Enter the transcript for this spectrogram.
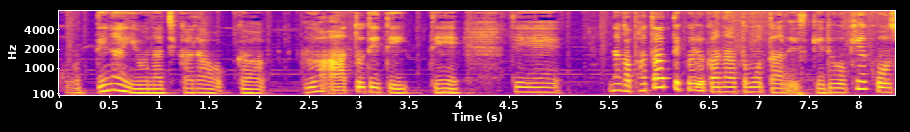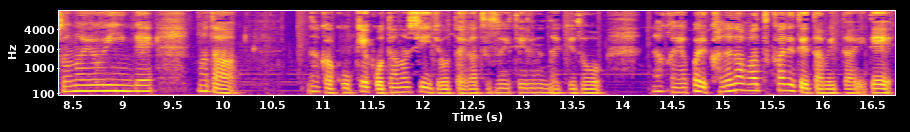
こう出ないような力がぐわーっと出ていって、で、なんかパタってくるかなと思ったんですけど、結構その要因でまだなんかこう結構楽しい状態が続いてるんだけど、なんかやっぱり体は疲れてたみたいで、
